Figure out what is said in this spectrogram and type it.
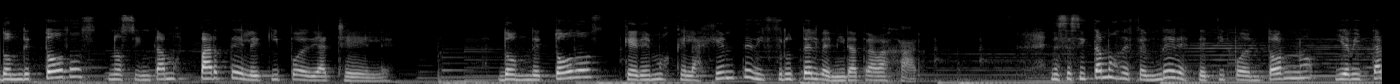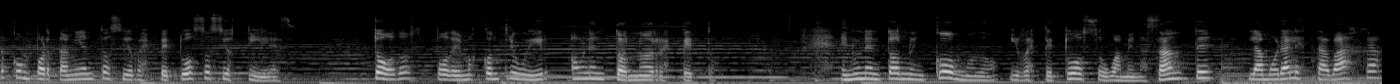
donde todos nos sintamos parte del equipo de DHL, donde todos queremos que la gente disfrute el venir a trabajar. Necesitamos defender este tipo de entorno y evitar comportamientos irrespetuosos y hostiles. Todos podemos contribuir a un entorno de respeto. En un entorno incómodo, irrespetuoso o amenazante, la moral está baja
